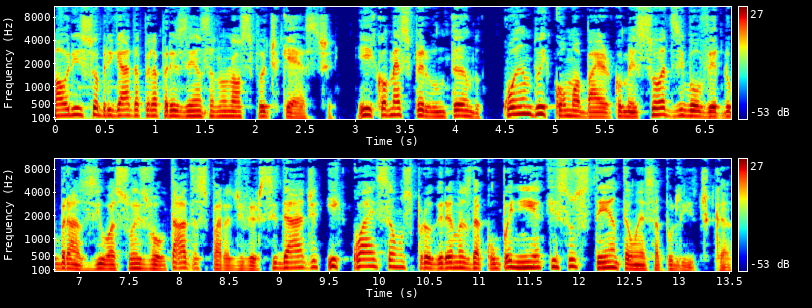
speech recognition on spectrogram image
Maurício, obrigada pela presença no nosso podcast. E começo perguntando quando e como a Bayer começou a desenvolver no Brasil ações voltadas para a diversidade e quais são os programas da companhia que sustentam essa política.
